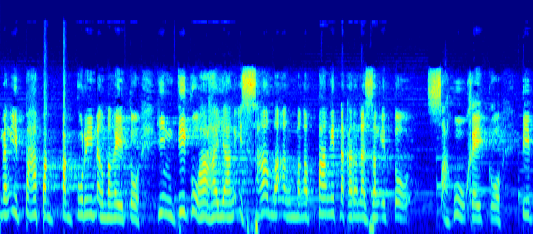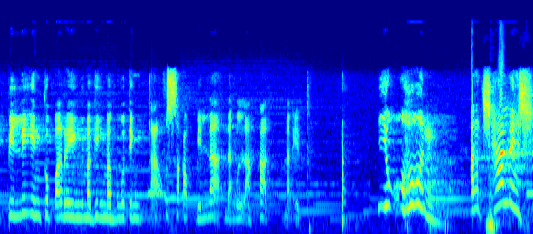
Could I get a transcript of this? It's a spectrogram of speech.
nang ipapagpag ko rin ang mga ito. Hindi ko hahayaang isama ang mga pangit na karanasang ito sa hukay ko. Pipiliin ko pa rin maging mabuting tao sa kapila ng lahat ng ito. Yun ang challenge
